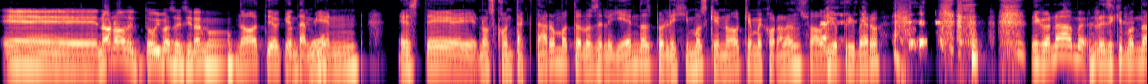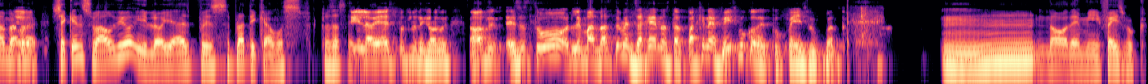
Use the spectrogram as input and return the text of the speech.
Eh, no, no, tú ibas a decir algo. No, tío, que también este nos contactaron, vato, los de leyendas, pero le dijimos que no, que mejoraran su audio primero. Dijo, no, les dijimos, no, mejor chequen su audio y luego ya después platicamos. Cosas así. Sí, la después platicamos. No, eso estuvo, ¿le mandaste mensaje de nuestra página de Facebook o de tu Facebook, vato? Mm, no, de mi Facebook,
